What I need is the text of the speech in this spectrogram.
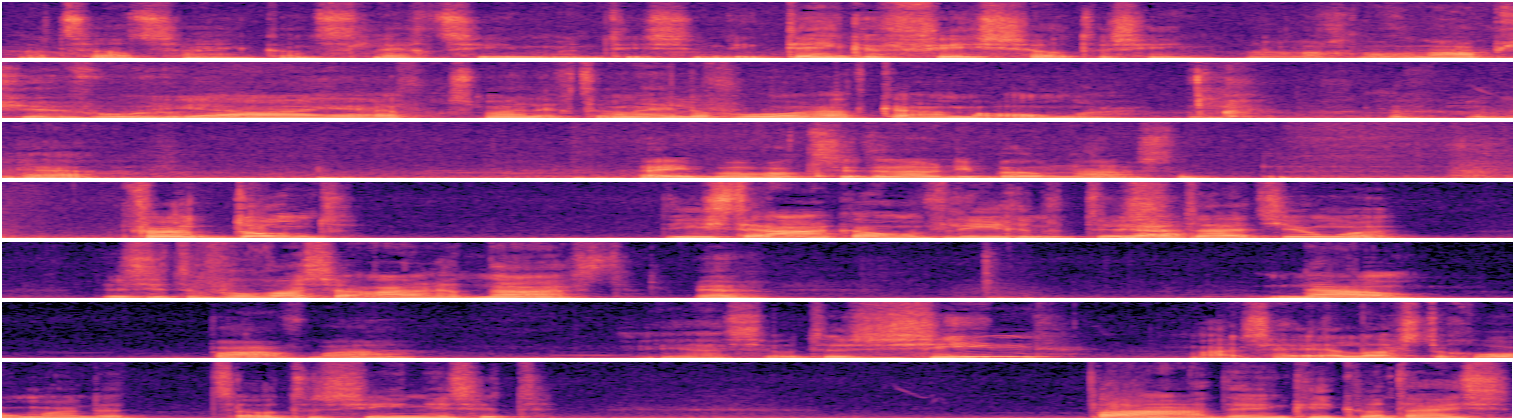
wat zal het zijn? Ik kan het slecht zien, maar het is, een- ik denk een vis zo te zien. Er lag nog een hapje voor hem. Ja, ja, volgens mij ligt er een hele voorraadkamer onder. ja. Hé, maar wat zit er nou in die boom naast hem? Verdomd! Die is eraan komen vliegen in de tussentijd, jongen. Er zit een volwassen arend naast. Ja. Nou. Pa of ma? Ja, zo te zien. Maar het is heel lastig hoor, maar dat, zo te zien is het pa, denk ik. Want hij is...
